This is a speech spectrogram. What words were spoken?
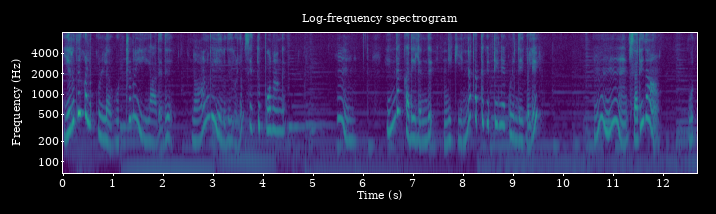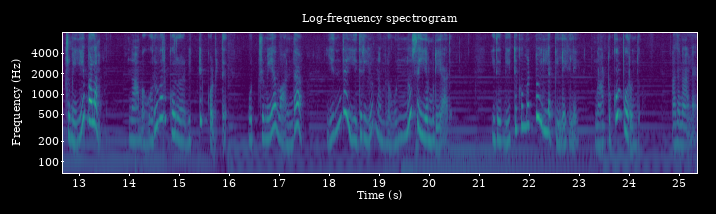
எருதுகளுக்குள்ள ஒற்றுமை இல்லாதது நான்கு எருதுகளும் செத்து போனாங்க. கதையிலேருந்து இன்னைக்கு என்ன கற்றுக்கிட்டீங்க குழந்தைகளே? ம் சரிதான். ஒற்றுமையே பலம். நாம் ஒருவருக்கொருவர் விட்டு கொடுத்து ஒற்றுமையாக வாழ்ந்தா எந்த எதிரியும் நம்மளை ஒன்றும் செய்ய முடியாது. இது வீட்டுக்கு மட்டும் இல்லை பிள்ளைகளே நாட்டுக்கும் பொருந்தும். அதனால்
